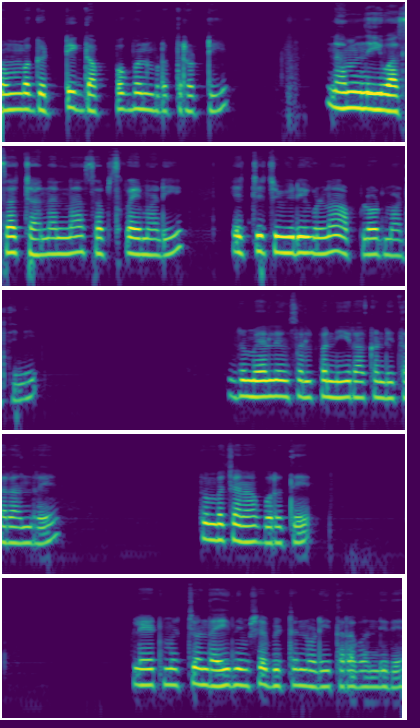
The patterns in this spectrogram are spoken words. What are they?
ತುಂಬ ಗಟ್ಟಿಗೆ ದಪ್ಪಗೆ ಬಂದ್ಬಿಡುತ್ತೆ ರೊಟ್ಟಿ. ನಮ್ಮದು ಈ ಹೊಸ ಚಾನಲ್ನ ಸಬ್ಸ್ಕ್ರೈಬ್ ಮಾಡಿ. ಹೆಚ್ಚೆಚ್ಚು ವೀಡಿಯೋಗಳನ್ನ ಅಪ್ಲೋಡ್ ಮಾಡ್ತೀನಿ. ಇದ್ರ ಮೇಲೆ ಒಂದು ಸ್ವಲ್ಪ ನೀರು ಹಾಕೊಂಡು ಈ ಥರ ಅಂದರೆ ತುಂಬ ಚೆನ್ನಾಗಿ ಬರುತ್ತೆ. ಪ್ಲೇಟ್ ಮುಚ್ಚಿ ಒಂದು ಐದು ನಿಮಿಷ ಬಿಟ್ಟರೆ ನೋಡಿ ಈ ಥರ ಬಂದಿದೆ.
